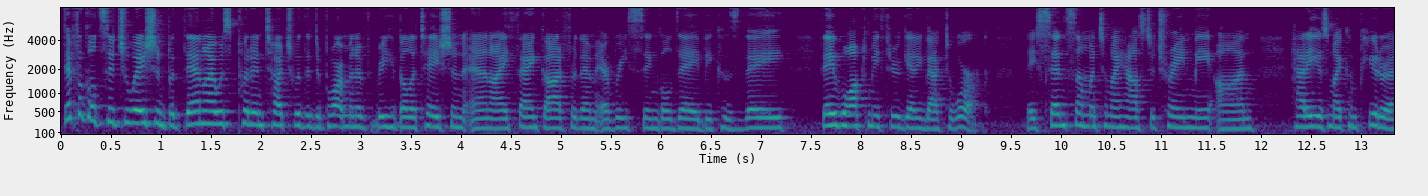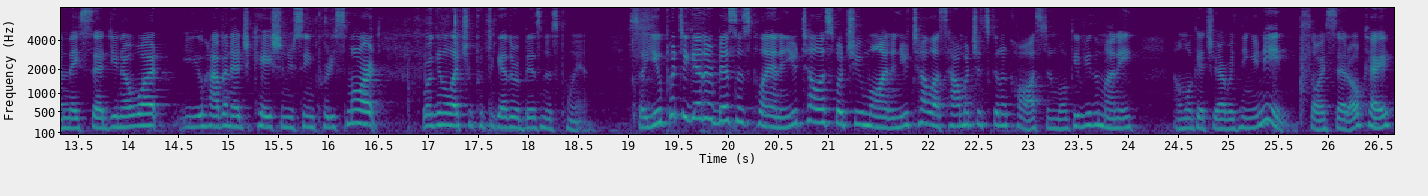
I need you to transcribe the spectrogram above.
difficult situation. But then I was put in touch with the Department of Rehabilitation, and I thank God for them every single day because they they walked me through getting back to work. They sent someone to my house to train me on how to use my computer. And they said, you know what? You have an education. You seem pretty smart. We're going to let you put together a business plan. So you put together a business plan and you tell us what you want and you tell us how much it's going to cost and we'll give you the money and we'll get you everything you need. So I said, okay.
